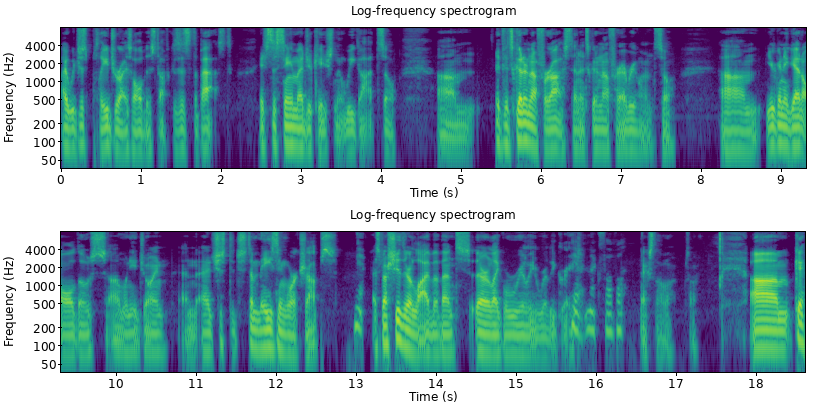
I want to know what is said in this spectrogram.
I would just plagiarize all this stuff because it's the past It's the same education that we got. So um, if it's good enough for us, then it's good enough for everyone. So um, you're going to get all those uh, when you join, and, and it's just it's just amazing workshops. Yeah. especially their live events. They're like really really great Yeah, next level. next level. So, um, okay,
